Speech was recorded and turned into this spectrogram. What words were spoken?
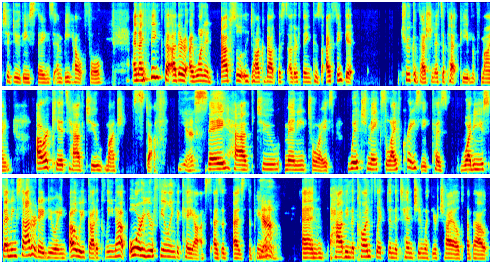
to do these things and be helpful. And i think the other i want to absolutely talk about this other thing because i think it true confession it's a pet peeve of mine. Our kids have too much stuff. Yes. They have too many toys which makes life crazy because what are you spending saturday doing? Oh we've got to clean up. Or you're feeling the chaos as a as the parent yeah. and having the conflict and the tension with your child about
